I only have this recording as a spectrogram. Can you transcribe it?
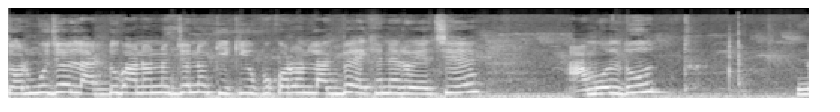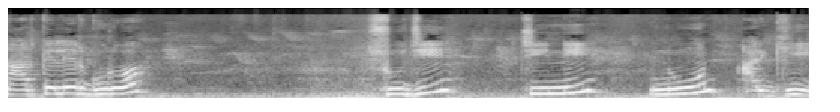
তরমুজের লাড্ডু বানানোর জন্য কি কি উপকরণ লাগবে? এখানে রয়েছে আমল দুধ, নারকেলের গুঁড়ো, সুজি, চিনি, নুন আর ঘি।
